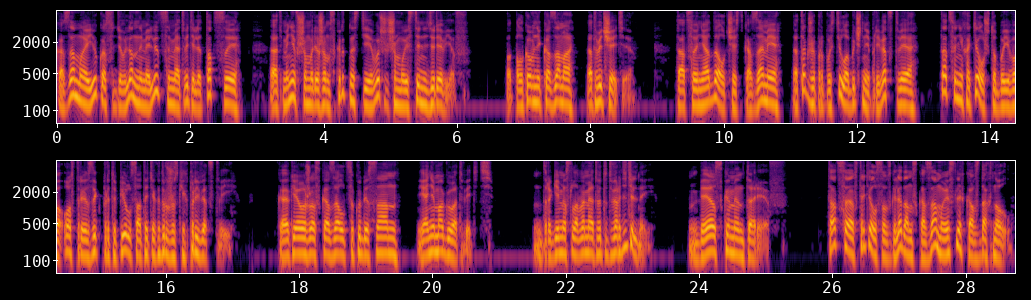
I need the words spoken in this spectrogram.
Казама и Юка с удивленными лицами ответили Татсы, отменившему режим скрытности и вышедшему из тени деревьев. «Подполковник Казама, отвечайте». Тацу не отдал честь Казами, а также пропустил обычные приветствия. Тацу не хотел, чтобы его острый язык притупился от этих дружеских приветствий. Как я уже сказал Цукуби-сан, я не могу ответить. Другими словами, ответ утвердительный? Без комментариев. Тацу встретился взглядом с Казамой и слегка вздохнул.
